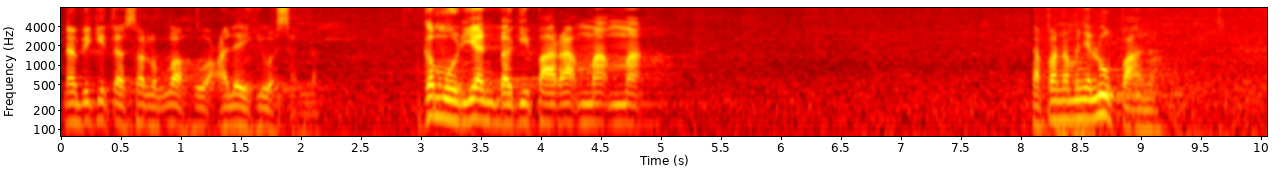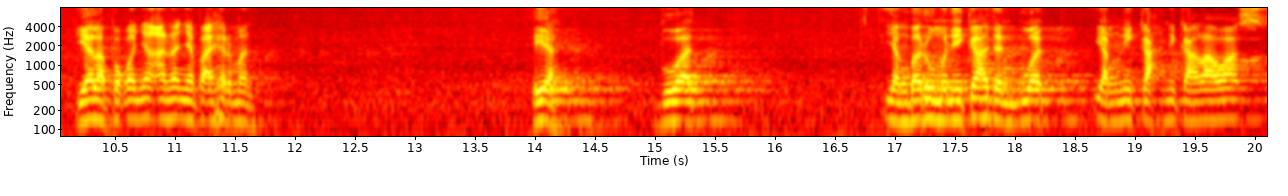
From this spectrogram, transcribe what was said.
Nabi kita Sallallahu Alaihi Wasallam. Kemudian bagi para emak-emak, apa namanya lupa anak Iyalah pokoknya anaknya Pak Herman. Iya. Buat yang baru menikah dan buat yang nikah-nikah lawas.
